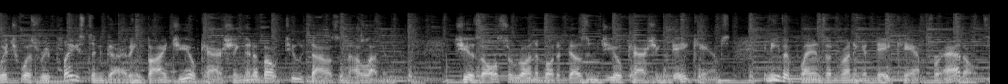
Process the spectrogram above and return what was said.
which was replaced in guiding by geocaching in about 2011. She has also run about a dozen geocaching day camps and even plans on running a day camp for adults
